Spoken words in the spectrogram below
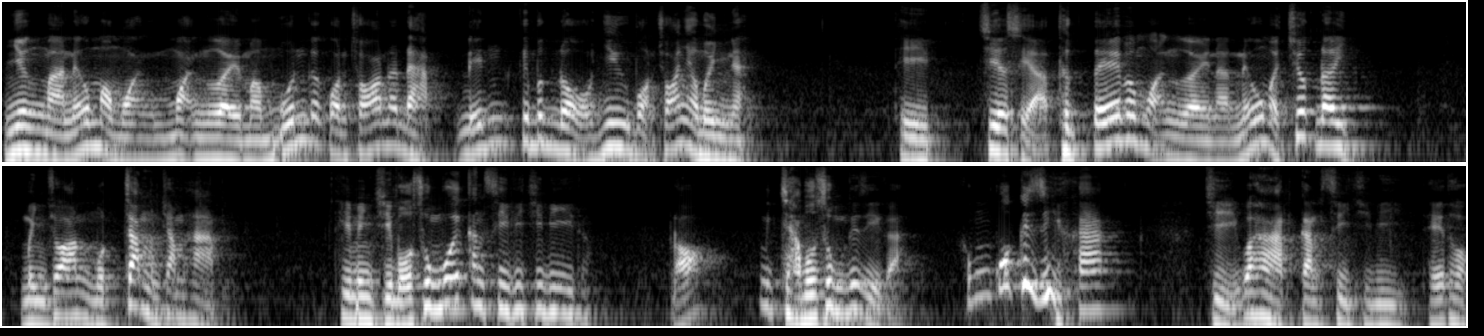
Nhưng mà nếu mà mọi mọi người mà muốn cái con chó nó đạt đến cái mức độ như bọn chó nhà mình này, thì chia sẻ thực tế với mọi người là nếu mà trước đây mình cho ăn 100% hạt, thì mình chỉ bổ sung mỗi canxi VTB thôi. Đó, mình chả bổ sung cái gì cả. Không có cái gì khác. Chỉ có hạt canxi chibi thế thôi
